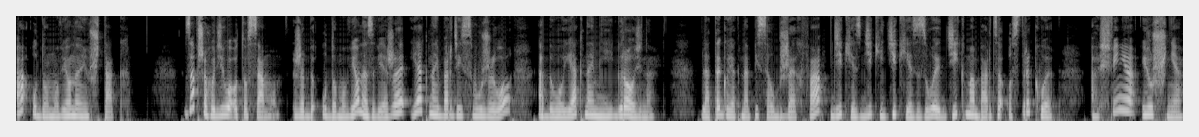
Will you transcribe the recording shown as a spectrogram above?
a udomowione już tak. Zawsze chodziło o to samo, żeby udomowione zwierzę jak najbardziej służyło, a było jak najmniej groźne. Dlatego, jak napisał Brzechwa, dzik jest dziki, dzik jest zły, dzik ma bardzo ostre kły, a świnia już nie,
